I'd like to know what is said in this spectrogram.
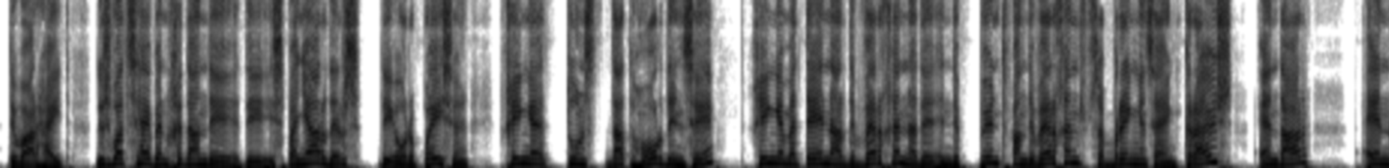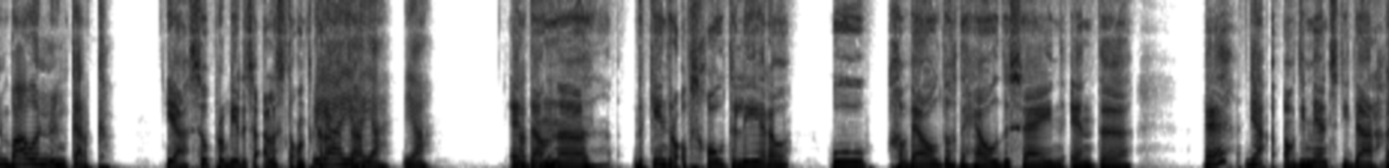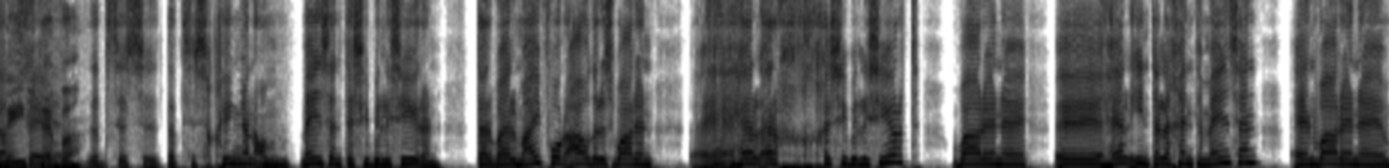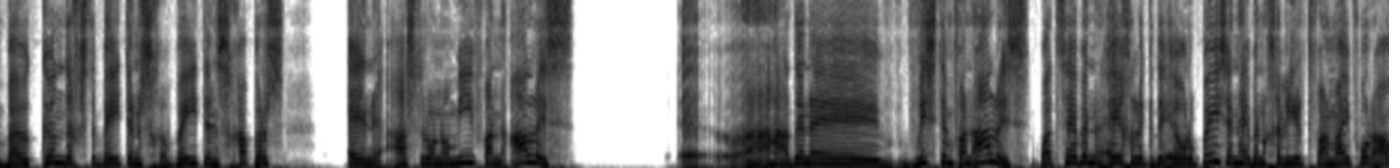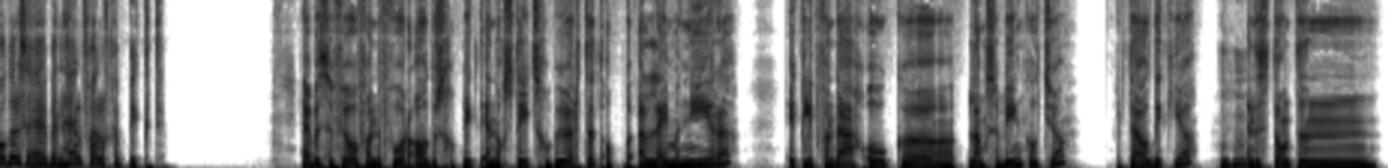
de waarheid. Dus wat ze hebben gedaan, de, de Spanjaarders, de Europese, gingen toen dat hoorden ze, gingen meteen naar de werken, naar de, in de punt van de werken. Ze brengen een kruis en daar en bouwen een kerk. Ja, zo probeerden ze alles te ontkrachten. Ja, ja, ja. ja. En dat dan uh, de kinderen op school te leren hoe geweldig de helden zijn en de, Hè? Ja. Of die mensen die daar geleefd dat hebben. Dat ze, dat ze gingen om mensen te civiliseren. Terwijl mijn voorouders waren uh, heel erg geciviliseerd, waren uh, uh, heel intelligente mensen en waren uh, bouwkundigste wetenschappers en astronomie van alles. Eh, hadden, wisten van alles. Wat ze hebben eigenlijk, de Europese hebben geleerd van mijn voorouders, hebben heel veel gepikt. Hebben ze veel van de voorouders gepikt en nog steeds gebeurt het op allerlei manieren. Ik liep vandaag ook langs een winkeltje, vertelde ik je. Mm -hmm. En er stond een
